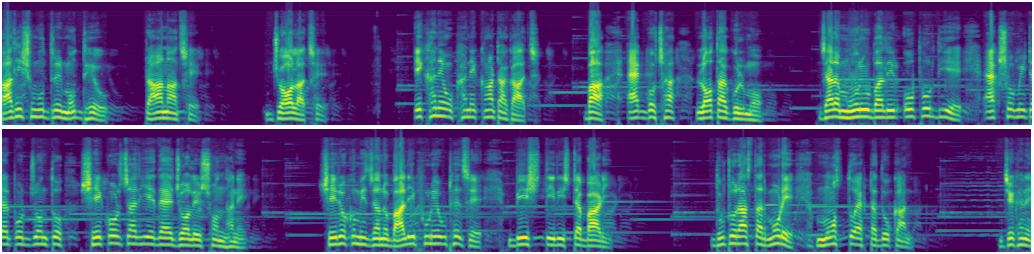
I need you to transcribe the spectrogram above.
বালি সমুদ্রের মধ্যেও প্রাণ আছে, জল আছে। এখানে ওখানে কাঁটা গাছ বা একগোছা লতা গুল্ম, যারা মরুবালির ওপর দিয়ে একশো মিটার পর্যন্ত শেকড় চালিয়ে দেয় জলের সন্ধানে। সেই রকমই যেন বালি ফুঁড়ে উঠেছে বিশ তিরিশটা বাড়ি। দুটো রাস্তার মোড়ে মস্ত একটা দোকান, যেখানে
